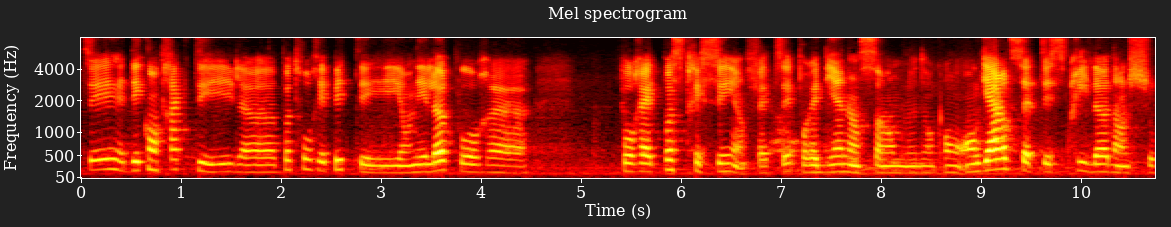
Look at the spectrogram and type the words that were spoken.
sais, décontractée, pas trop répétée. On est là pour, euh, pour être pas stressé, en fait, pour être bien ensemble. Donc, on, garde cet esprit-là dans le show.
